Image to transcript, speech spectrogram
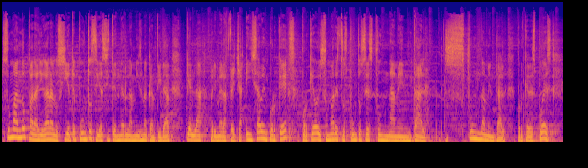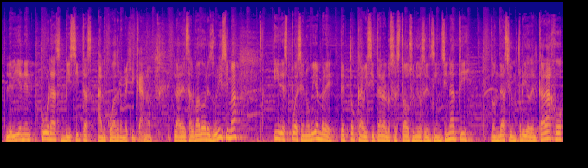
sumando para llegar a los siete puntos y así tener la misma cantidad que la primera fecha. ¿Y saben por qué? Porque hoy sumar estos puntos es fundamental fundamental, porque después le vienen puras visitas al cuadro mexicano. La de Salvador es durísima. Y después en noviembre te toca visitar a los Estados Unidos en Cincinnati, donde hace un frío del carajo.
